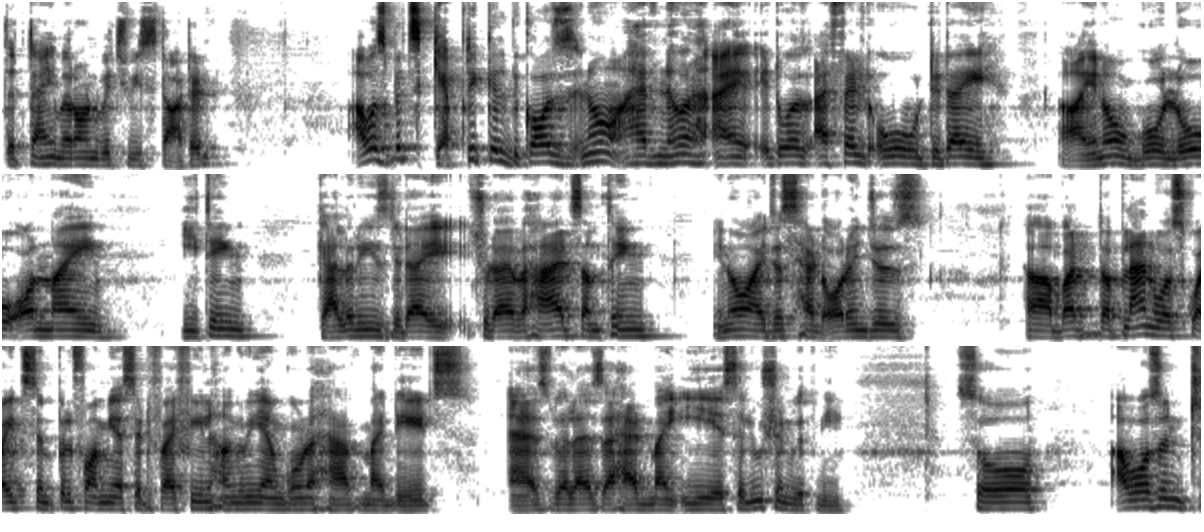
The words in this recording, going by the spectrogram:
the time around which we started I was a bit skeptical because you know I have never I it was I felt oh did I uh, you know go low on my eating calories? Did I should I have had something? You know I just had oranges. Uh, but the plan was quite simple for me. I said if I feel hungry I'm going to have my dates as well as I had my EA solution with me. So I wasn't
